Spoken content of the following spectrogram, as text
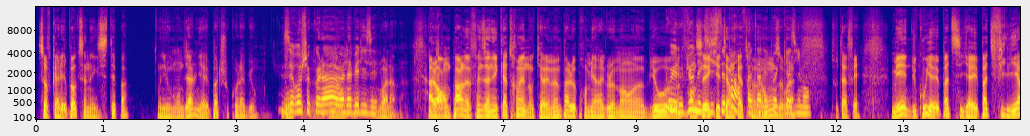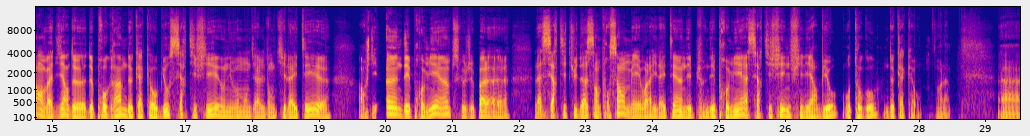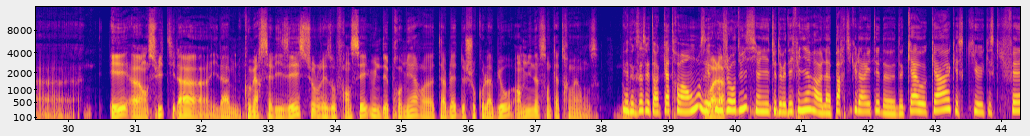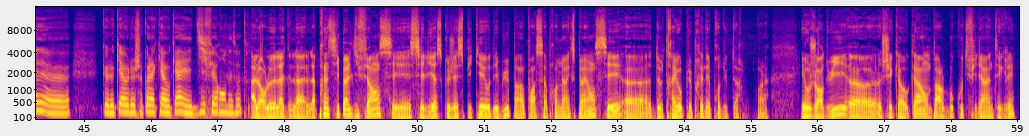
Sauf qu'à l'époque, ça n'existait pas. Au niveau mondial, il n'y avait pas de chocolat bio. Donc, Zéro chocolat non. euh, labellisé. Voilà. Alors, on parle fin des années 80, donc il n'y avait même pas le premier règlement euh, bio, Oui, euh, le bio français qui était pas en en fait à 91. l'époque voilà. quasiment. Tout à fait. Mais du coup, il n'y avait, pas de- il y avait pas de filière, on va dire, de, de programme de cacao bio certifié au niveau mondial. Donc, il a été, euh, alors je dis un des premiers, hein, parce que je n'ai pas la, la certitude à 100%, mais voilà, il a été un des, des premiers à certifier une filière bio au Togo de cacao. Voilà. Euh, et euh, ensuite, il a, il a commercialisé sur le réseau français une des premières euh, tablettes de chocolat bio en 1991. Et donc ça, c'était en 91. Et Voilà. aujourd'hui, si tu devais définir la particularité de, de KOK, qu'est-ce qui, qu'est-ce qui fait euh, que le, chocolat KOK est différent des autres? Alors, le- la, la- la principale différence, c'est c'est lié à ce que j'expliquais au début par rapport à sa première expérience, c'est euh, de travailler au plus près des producteurs. Voilà. Et aujourd'hui, euh, chez KOK, on parle beaucoup de filières intégrées.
